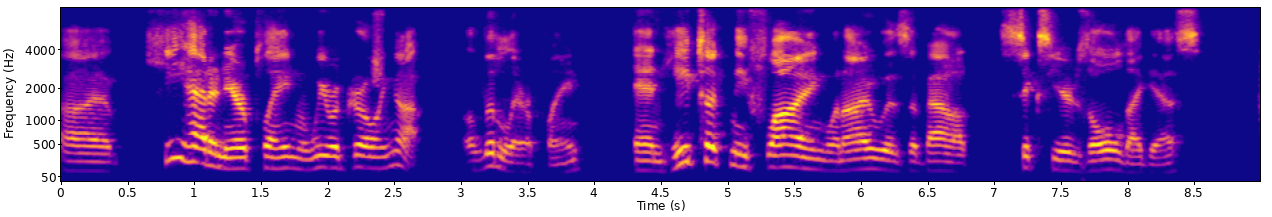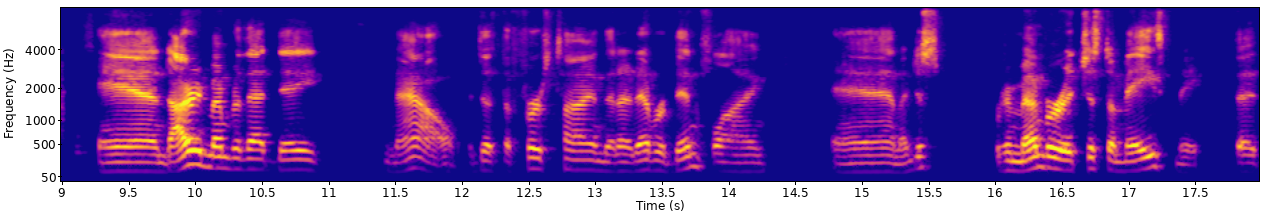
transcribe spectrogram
uh, he had an airplane when we were growing up, a little airplane, and he took me flying when I was about six years old, I guess. And I remember that day now, just the first time that I'd ever been flying. And I just remember it just amazed me that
